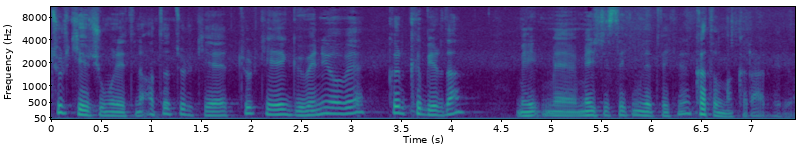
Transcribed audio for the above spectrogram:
Türkiye Cumhuriyeti'ne, Atatürk'e, Türkiye'ye güveniyor ve 40'ı birden me- me- meclisteki milletvekilinin katılma kararı veriyor.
